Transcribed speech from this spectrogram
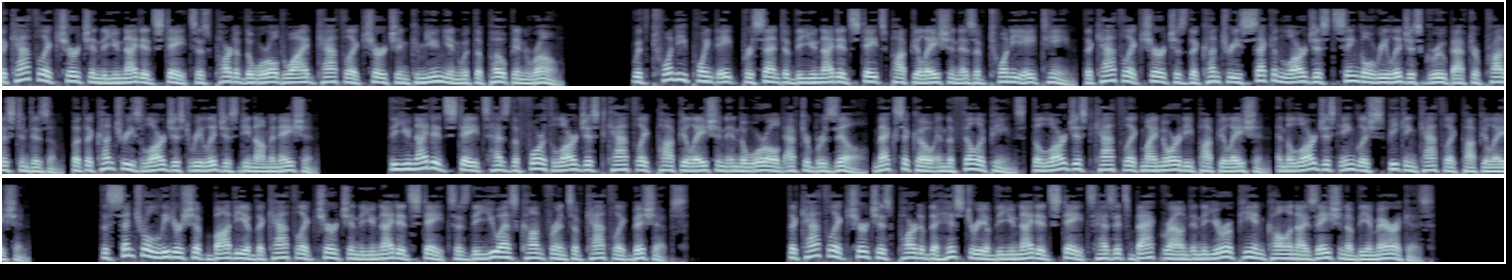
The Catholic Church in the United States is part of the worldwide Catholic Church in communion with the Pope in Rome. With 20.8% of the United States population as of 2018, the Catholic Church is the country's second largest single religious group after Protestantism, but the country's largest religious denomination. The United States has the fourth largest Catholic population in the world after Brazil, Mexico and the Philippines, the largest Catholic minority population, and the largest English-speaking Catholic population. The central leadership body of the Catholic Church in the United States is the U.S. Conference of Catholic Bishops. The Catholic Church's part of the history of the United States has its background in the European colonization of the Americas.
